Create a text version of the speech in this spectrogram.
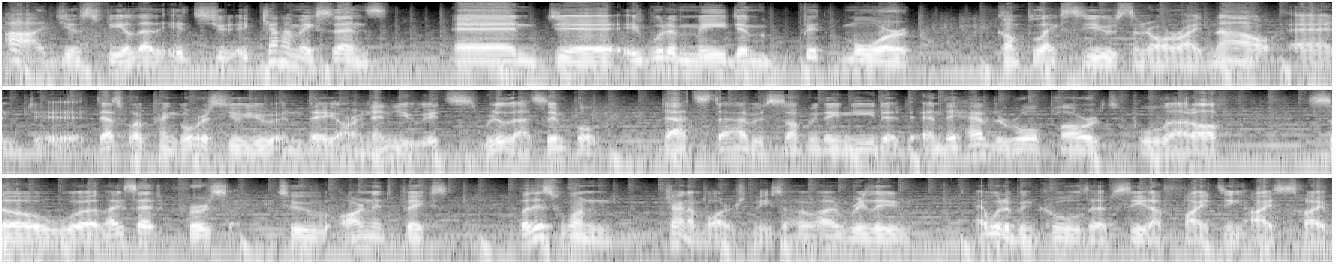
I just feel that it should it kind of makes sense. And uh, it would have made them a bit more complex to use than are right now. And uh, that's why Pangoro's UU and they are an NU it's really that simple. That stab is something they needed and they have the raw power to pull that off. So uh, like I said first two are nitpicks but this one kind of bothers me so I really that would have been cool to have seen a fighting ice type.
